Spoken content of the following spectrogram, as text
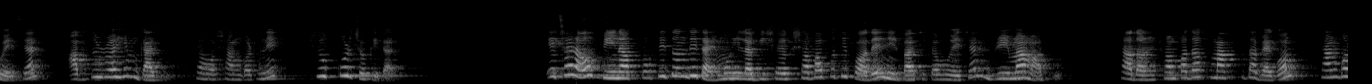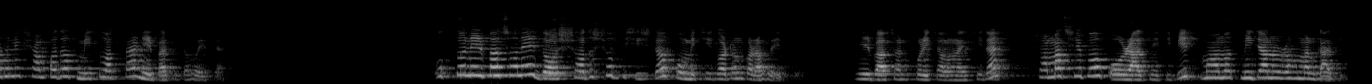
হয়েছেন আব্দুর রহিম গাজী সহ সাংগঠনিক শুক্কুর চকিদার। এছাড়াও বিনা প্রতিদ্বন্দ্বিতায় মহিলা বিষয়ক সভাপতি পদে নির্বাচিত হয়েছেন রিমা মাসুদ। সাধারণ সম্পাদক মাকসুদা বেগম, সাংগঠনিক সম্পাদক মিতু আক্তার নির্বাচিত হয়েছেন। উক্ত নির্বাচনে দশ সদস্য বিশিষ্ট কমিটি গঠন করা হয়েছে। নির্বাচন পরিচালনায় ছিলেন সমাজসেবক ও রাজনীতিবিদ মোহাম্মদ মিজানুর রহমান গাজী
